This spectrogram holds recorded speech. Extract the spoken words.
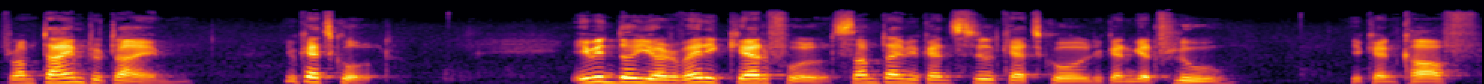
From time to time, you catch cold. Even though you are very careful, sometimes you can still catch cold, you can get flu, you can cough.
